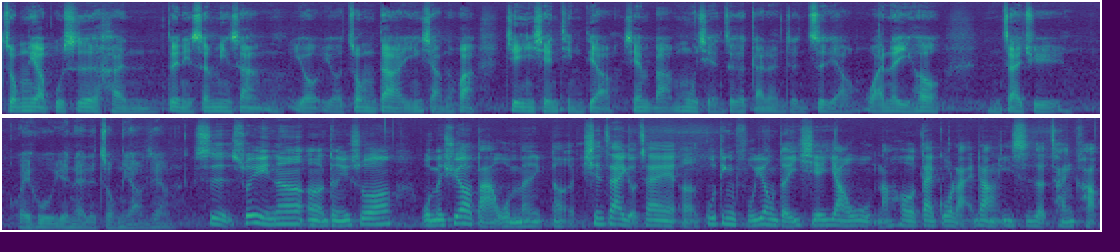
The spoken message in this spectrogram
中药不是很对你生命上有有重大影响的话，建议先停掉，先把目前这个感染症治疗完了以后，你再去恢复原来的中药，这样。是，所以呢，呃，等于说，我们需要把我们呃现在有在呃固定服用的一些药物，然后带过来让医师的参考。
